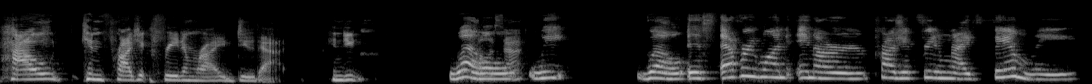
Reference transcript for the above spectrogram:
how can Project Freedom Ride do that? Can you? Well, we well, if everyone in our Project Freedom Ride family,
